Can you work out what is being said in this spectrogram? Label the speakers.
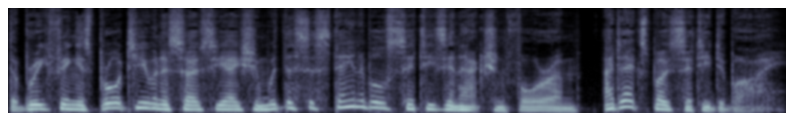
Speaker 1: The briefing is brought to you in association with the Sustainable Cities in Action Forum at Expo City Dubai.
